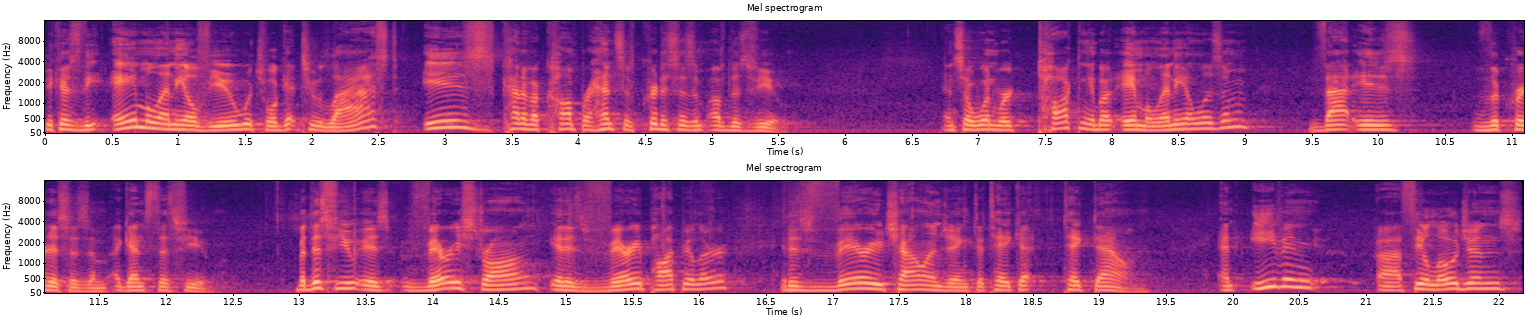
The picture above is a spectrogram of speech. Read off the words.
because the amillennial view, which we'll get to last, is kind of a comprehensive criticism of this view. And so when we're talking about amillennialism, that is the criticism against this view. But this view is very strong, it is very popular, it is very challenging to take, it, take down. And even uh, theologians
